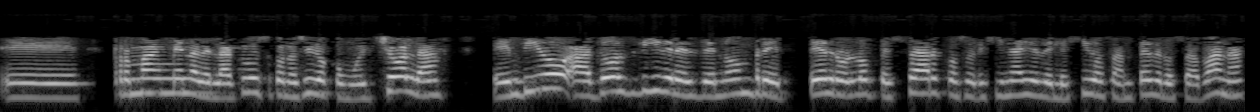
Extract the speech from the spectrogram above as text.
eh, Román Mena de la Cruz, conocido como el Chola, envió a dos líderes de nombre Pedro López Arcos, originario del ejido San Pedro Sabana,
